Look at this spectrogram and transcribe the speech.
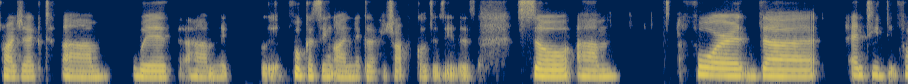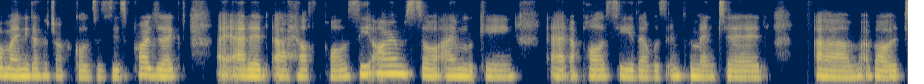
project um, with um, focusing on neglected tropical diseases. So um, for the NTD, for my neglected tropical disease project, I added a health policy arm. So I'm looking at a policy that was implemented um, about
